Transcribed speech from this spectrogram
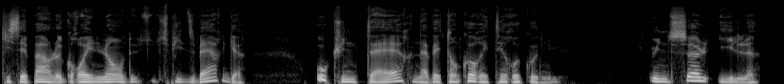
qui sépare le Groenland de Spitzberg, aucune terre n'avait encore été reconnue. Une seule île,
